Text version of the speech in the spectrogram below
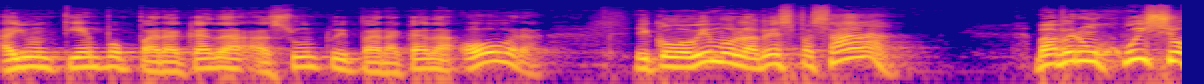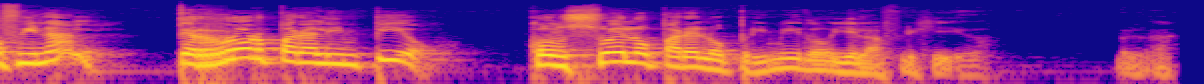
hay un tiempo para cada asunto y para cada obra. Y como vimos la vez pasada, va a haber un juicio final, terror para el impío, consuelo para el oprimido y el afligido. ¿verdad?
